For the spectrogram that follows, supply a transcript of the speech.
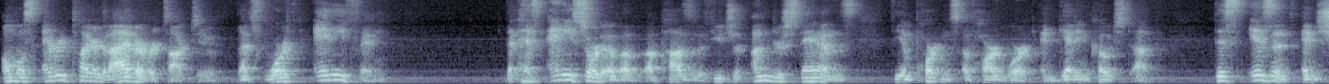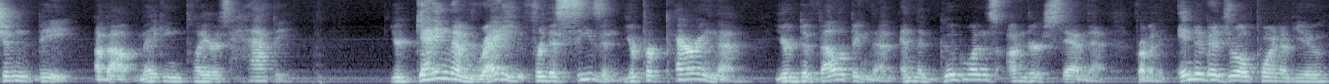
almost every player that I've ever talked to that's worth anything, that has any sort of a, a positive future, understands the importance of hard work and getting coached up. This isn't and shouldn't be about making players happy. You're getting them ready for this season. You're preparing them. You're developing them. And the good ones understand that from an individual point of view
